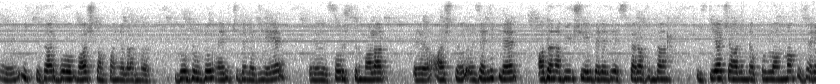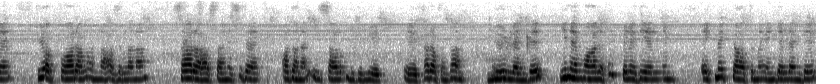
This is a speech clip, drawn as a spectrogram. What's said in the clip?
E, iktidar bu bağış kampanyalarını durdurdu. Her iki belediyeye e, soruşturmalar e, açtı. Özellikle Adana Büyükşehir Belediyesi tarafından ihtiyaç halinde kullanmak üzere TÜYAP fuar alanına hazırlanan Sara Hastanesi de Adana İl Sağlık Müdürlüğü e, tarafından mühürlendi. Yine muhalefet belediyenin ekmek dağıtımı engellendi.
